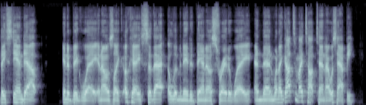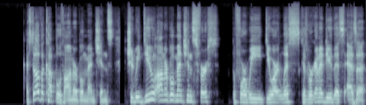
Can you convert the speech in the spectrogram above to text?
they stand out in a big way. And I was like, okay, so that eliminated Thanos right away. And then when I got to my top 10, I was happy. I still have a couple of honorable mentions. Should we do honorable mentions first before we do our lists? Because we're going to do this as a,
